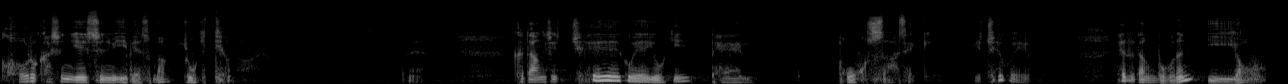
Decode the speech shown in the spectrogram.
거룩하신 예수님 입에서 막 욕이 튀어나와요. 네. 그 당시 최고의 욕이 뱀, 독사 새끼. 이 최고의 욕. 헤롯 왕보고는 이 여우.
